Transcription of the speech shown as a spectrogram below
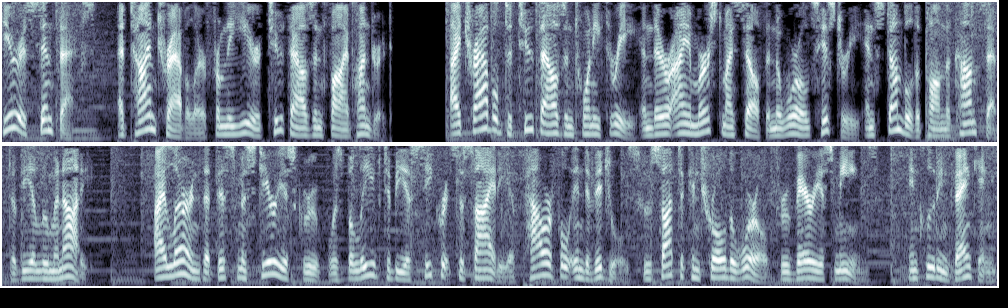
Here is Synthax, a time traveler from the year 2500. I traveled to 2023 and there I immersed myself in the world's history and stumbled upon the concept of the Illuminati. I learned that this mysterious group was believed to be a secret society of powerful individuals who sought to control the world through various means, including banking,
